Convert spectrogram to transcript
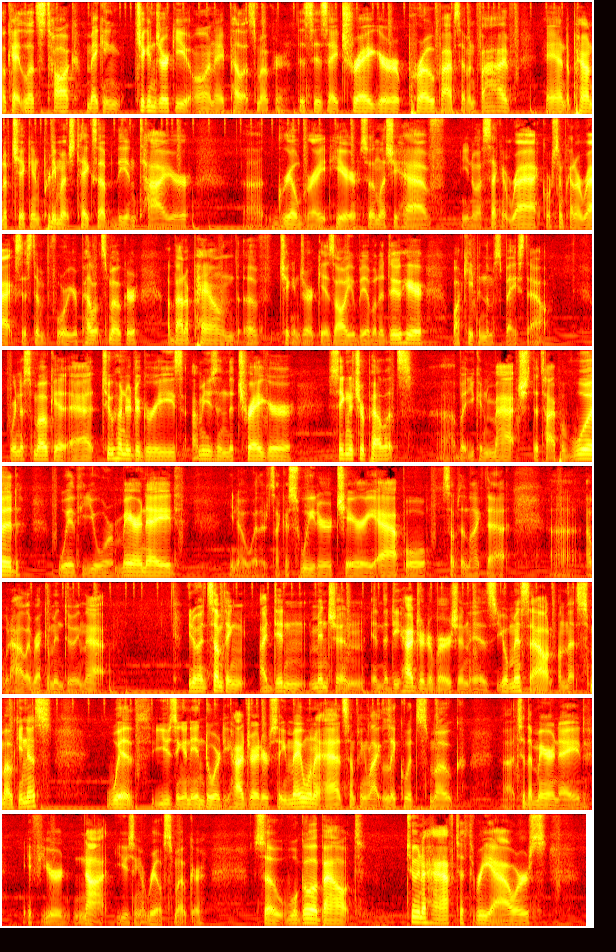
Okay, let's talk making chicken jerky on a pellet smoker. This is a Traeger Pro 575 and a pound of chicken pretty much takes up the entire uh, grill grate here. So unless you have you know a second rack or some kind of rack system for your pellet smoker, about a pound of chicken jerky is all you'll be able to do here while keeping them spaced out. We're gonna smoke it at 200 degrees. I'm using the Traeger signature pellets, uh, but you can match the type of wood with your marinade. You know whether it's like a sweeter cherry, apple, something like that. Uh, I would highly recommend doing that. You know, and something I didn't mention in the dehydrator version is you'll miss out on that smokiness with using an indoor dehydrator. So you may want to add something like liquid smoke uh, to the marinade if you're not using a real smoker. So we'll go about two and a half to three hours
